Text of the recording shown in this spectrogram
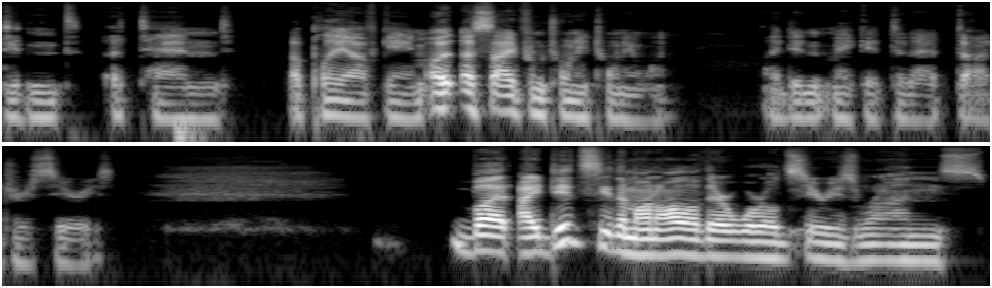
didn't attend a playoff game aside from 2021. I didn't make it to that Dodgers series. But I did see them on all of their World Series runs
